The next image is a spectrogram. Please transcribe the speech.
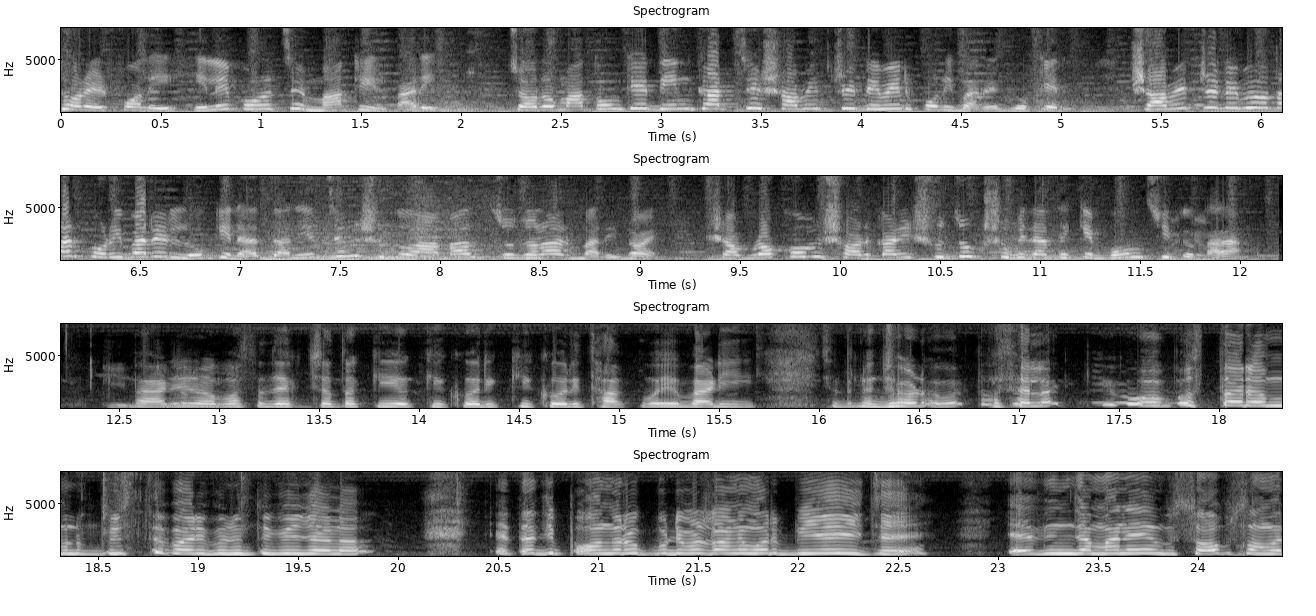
ঝড়ের ফলে হেলে পড়েছে মাটির বাড়ি। চরম আতঙ্কে দিন কাটছে সাবিত্রী দেবীর পরিবারের লোকের। সাবিত্রী দেবী ও তার পরিবারের লোকেরা জানিয়েছেন শুধু আবাস যোজনার বাড়ি নয়, সব রকম সরকারি সুযোগ সুবিধা থেকে বঞ্চিত তারা। বাড়ির অবস্থা দেখছ তো, কি কি করি কি করি থাকব এই বাড়ি? সেদিন ঝড় তাছাড়া কি অবস্থা আমরা বুঝতে পারবি না তুমি জানা এটা যে পনেরো কুড়ি বছর আমার বিয়ে হয়েছে। এদিন যা মানে সব সময়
